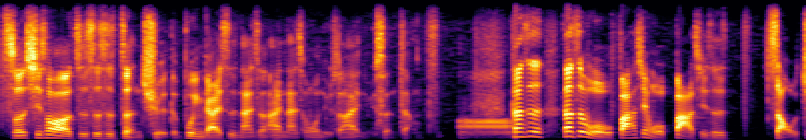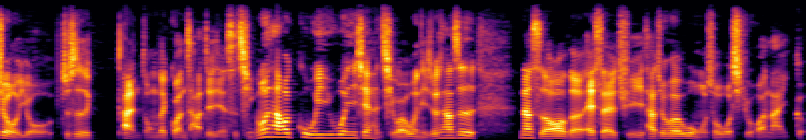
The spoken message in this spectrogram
所吸收到的知识是正确的，不应该是男生爱男生或女生爱女生这样子。哦。但是，但是我发现我爸其实早就有就是暗中在观察这件事情，因为他会故意问一些很奇怪的问题，就像是那时候的 S H E，他就会问我说我喜欢哪一个。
